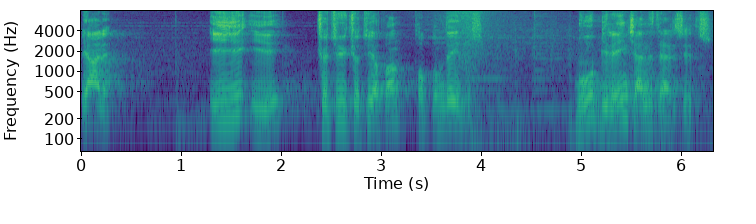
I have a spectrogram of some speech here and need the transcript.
Yani İyiyi iyi, kötüyü kötü yapan toplum değildir. Bu bireyin kendi tercihidir.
